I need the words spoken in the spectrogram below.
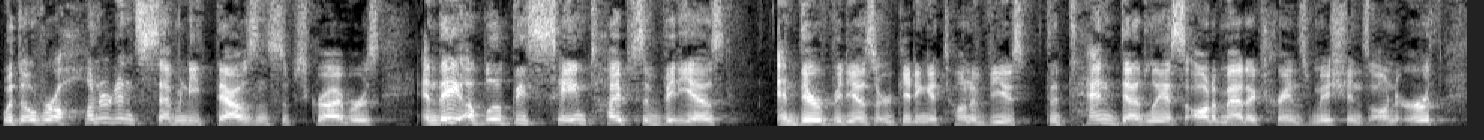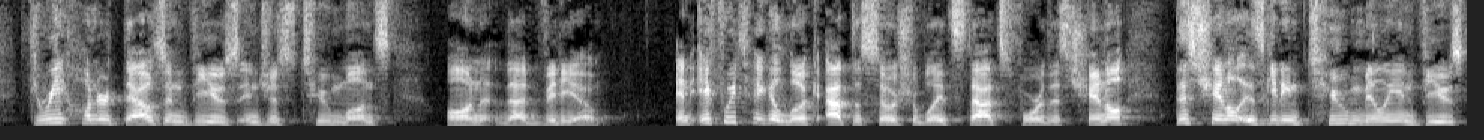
with over 170,000 subscribers, and they upload these same types of videos, and their videos are getting a ton of views. The 10 deadliest automatic transmissions on Earth, 300,000 views in just two months on that video. And if we take a look at the Social Blade stats for this channel, this channel is getting 2 million views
